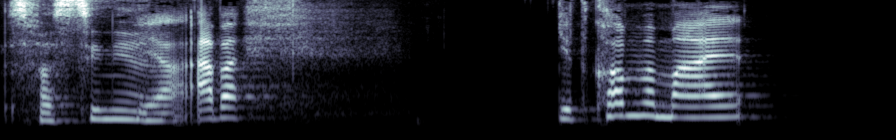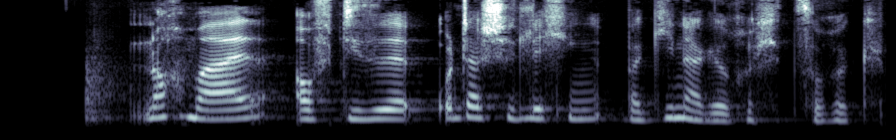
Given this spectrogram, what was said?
Das ist faszinierend. Ja, aber jetzt kommen wir mal nochmal auf diese unterschiedlichen Vagina-Gerüche zurück.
